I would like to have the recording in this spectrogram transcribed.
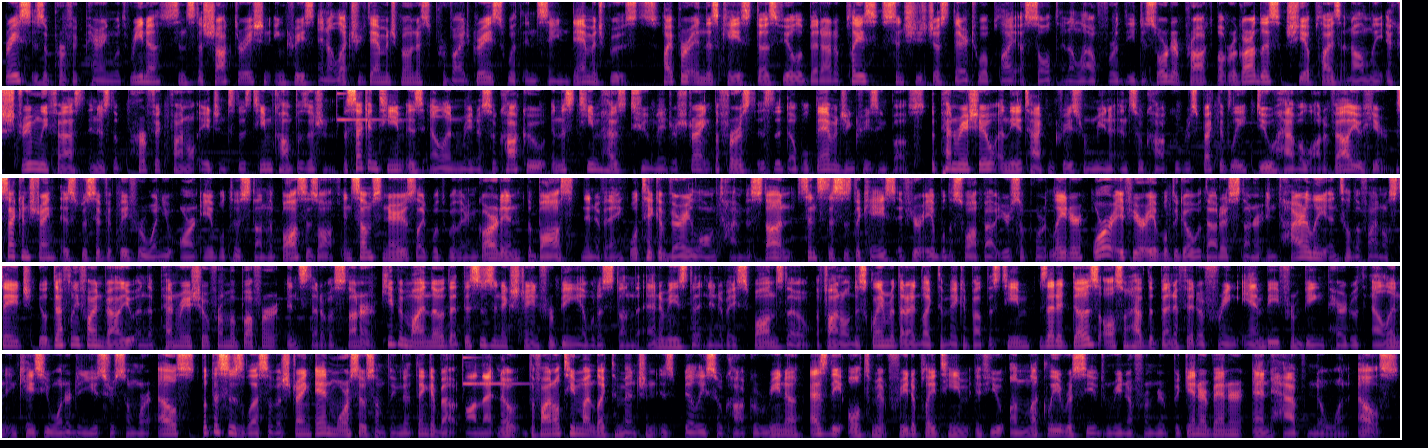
Grace is a perfect pairing with Rina since the shock duration increase and electric damage bonus provide Grace with insane damage boosts. Piper in this case does feel a bit out of place since she's just there to apply assault and allow for the disorder proc, but regardless, she applies anomaly extremely fast and is the perfect final agent to this team composition. The second team is Ellen Rina Sokaku, and this team has two major strengths. The first is the double damage increasing buffs. The pen ratio and the attack increase from Rina and Sokaku respectively do have a lot of value here. The second strength is specifically for when you aren't able to stun the bosses off. In some scenarios like with Withering Garden, the boss, Nineveh, will take a very long time to stun. Since this is the case if you're able to swap out your support later, or if you're able to go without a stunner entirely until the final stage, you'll definitely find value in the pen ratio from a buffer instead of a stunner. Keep in mind though that this is in exchange for being able to stun the enemies that Nineveh spawns though. A final disclaimer that I'd like to make about this team is that it does also have the benefit of freeing Anby from being paired with Ellen in case you wanted to use her somewhere else, but this is less of a strength and more so something to think about. On that note, the final team I'd like to mention is Billy Sokaku Rina as the ultimate free-to-play team if you unluckily received Rina from your beginner banner and have no one else.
